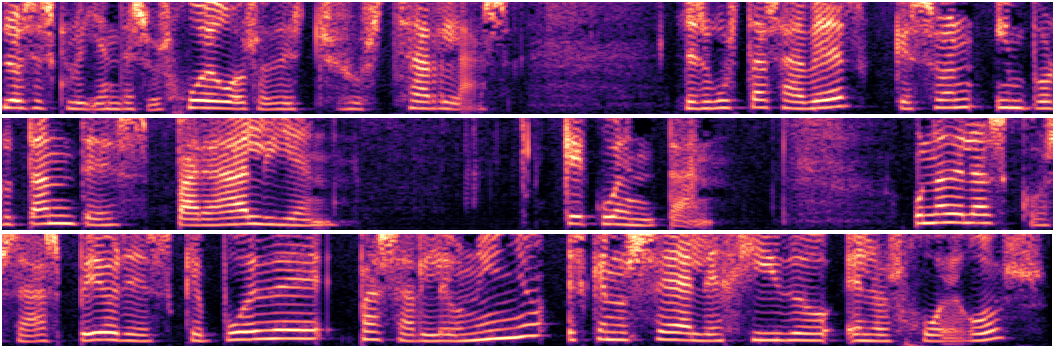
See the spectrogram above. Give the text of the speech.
los excluyen de sus juegos o de sus charlas. Les gusta saber que son importantes para alguien que cuentan. Una de las cosas peores que puede pasarle a un niño es que no sea elegido en los juegos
